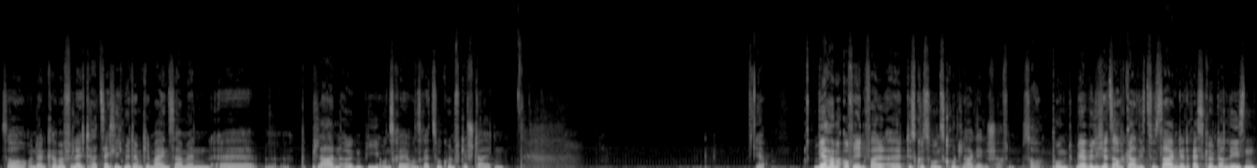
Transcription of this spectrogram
So, und dann kann man vielleicht tatsächlich mit einem gemeinsamen äh, Plan irgendwie unsere, unsere Zukunft gestalten. Wir haben auf jeden Fall äh, Diskussionsgrundlage geschaffen. So, Punkt. Mehr will ich jetzt auch gar nicht zu sagen. Den Rest könnt ihr lesen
